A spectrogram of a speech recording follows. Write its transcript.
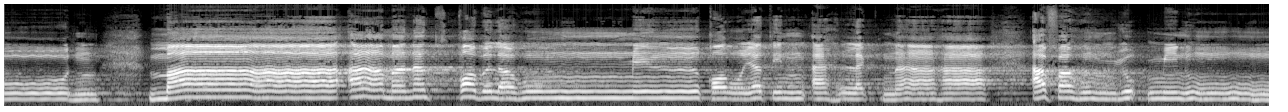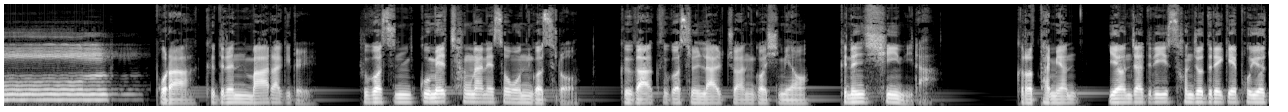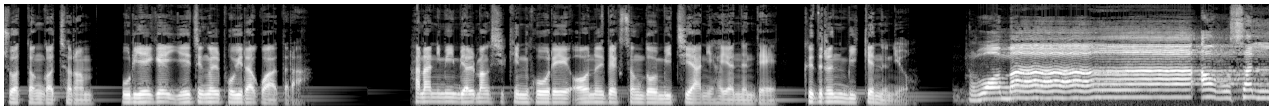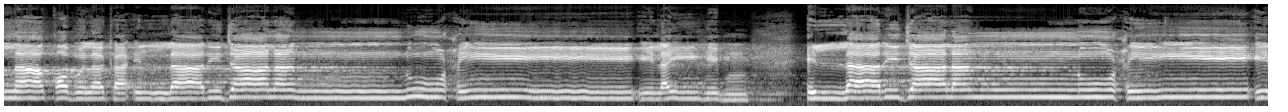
ما آمنت قبلهم من قرية أهلكناها أفهم يؤمنون 보라, 그들은 말하기를 그것은 꿈의 창란에서 온 것으로 그가 그것을 날조한 것이며 그는 시인이라. 그렇다면 예언자들이 선조들에게 보여주었던 것처럼 우리에게 예증을 보이라고 하더라. 하나님이 멸망시킨 고래 어느 백성도 믿지 아니하였는데 그들은 믿겠느뇨. وما أرسلنا قبلك إلا رجالا نوحي إليهم إلا رجالا نوحي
